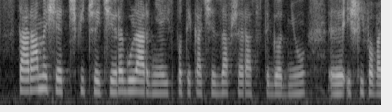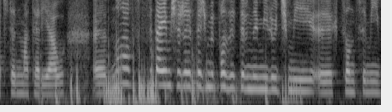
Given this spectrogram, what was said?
Staramy się ćwiczyć regularnie i spotykać się zawsze raz w tygodniu i szlifować ten materiał. No, wydaje mi się, że jesteśmy pozytywnymi ludźmi chcącymi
